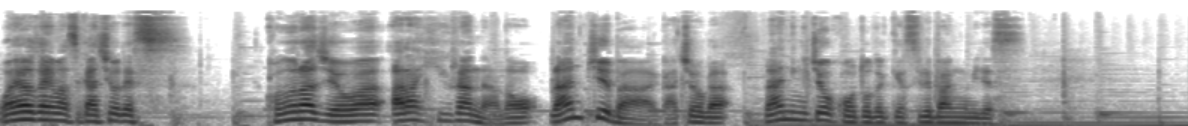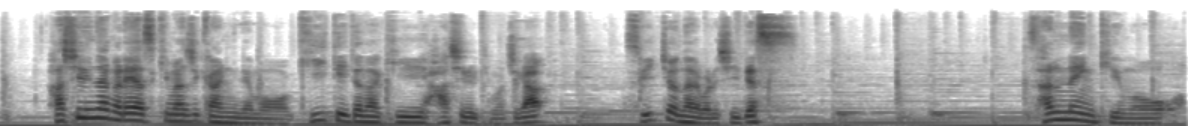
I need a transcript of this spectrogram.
おはようございます。ガチョウです。このラジオはアラヒフランナーのランチューバーガチョウがランニング情報をお届けする番組です。走りながらや隙間時間にでも聞いていただき走る気持ちがスイッチになれば嬉しいです。3連休も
